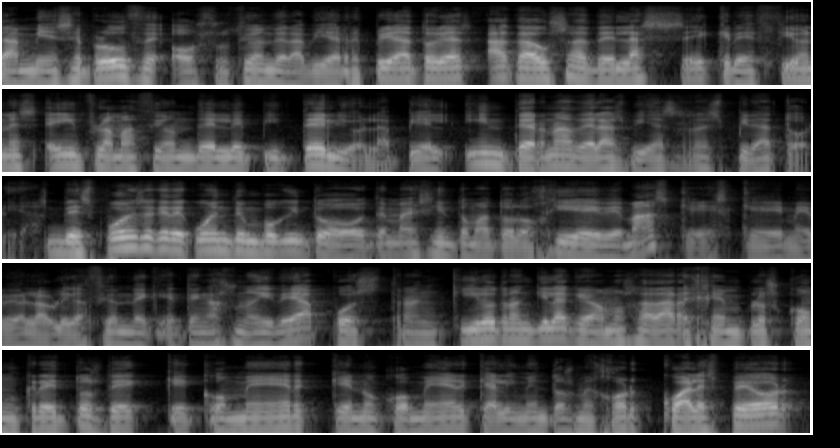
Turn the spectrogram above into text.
También se produce obstrucción de las vías respiratorias a causa de las secreciones e inflamación del epitelio, la piel interna de las vías respiratorias. Después de que te cuente un poquito tema de sintomatología y demás, que es que me veo en la obligación de que tengas una idea, pues tranquilo, tranquila, que vamos a dar ejemplos concretos de qué comer, qué no comer, qué alimentos mejor, cuál es peor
